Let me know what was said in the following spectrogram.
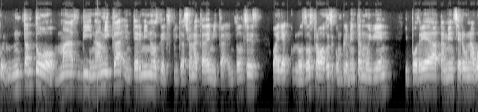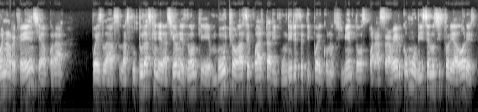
un tanto más dinámica en términos de explicación académica. Entonces, vaya, los dos trabajos se complementan muy bien y podría también ser una buena referencia para pues las, las futuras generaciones, ¿no? Que mucho hace falta difundir este tipo de conocimientos para saber cómo dicen los historiadores,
